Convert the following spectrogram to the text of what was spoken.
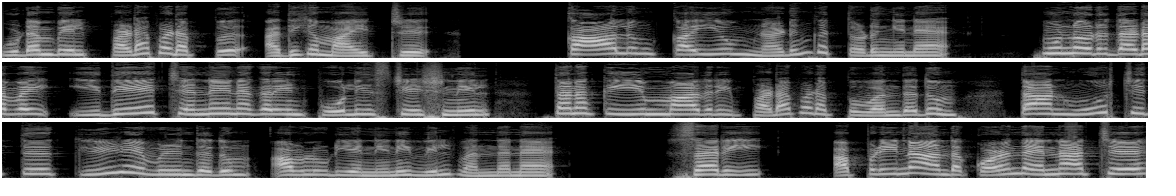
உடம்பில் படபடப்பு அதிகமாயிற்று. காலும் கையும் நடுங்கத் தொடங்கின. முன்னொரு தடவை இதே சென்னை நகரின் போலீஸ் ஸ்டேஷனில் தனக்கு இம்மாதிரி படபடப்பு வந்ததும் தான் மூர்ச்சித்து கீழே விழுந்ததும் அவளுடைய நினைவில் வந்தன. சரி அப்படின்னா அந்த குழந்தை என்னாச்சு?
